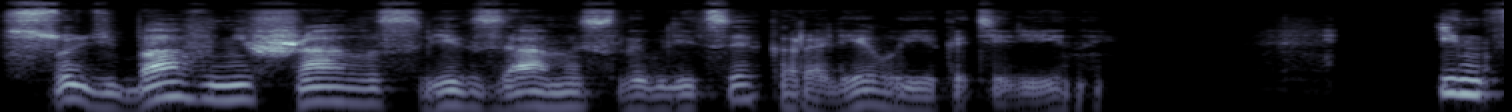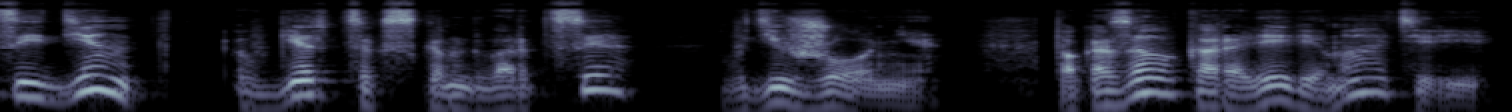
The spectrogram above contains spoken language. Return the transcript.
Судьба вмешалась в их замыслы в лице королевы Екатерины. Инцидент в герцогском дворце в Дижоне показал королеве-матери,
